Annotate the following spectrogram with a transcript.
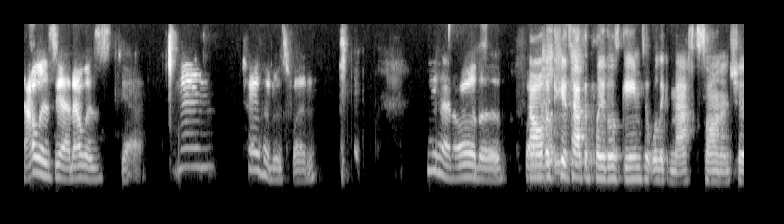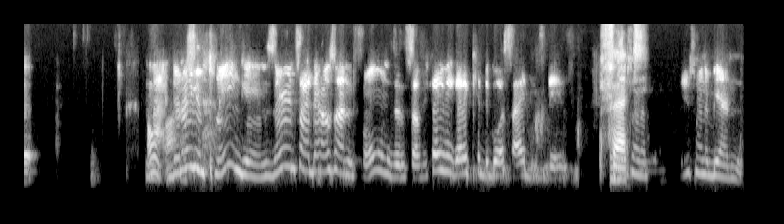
that was yeah, that was yeah. Man, childhood was fun. we had all the fun. Now all the kids have to play those games with like masks on and shit. Oh, Nah, they're not even playing games. They're inside the house on phones and stuff. You can't even get a kid to go outside these days. They just Facts. wanna- They just want to be on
